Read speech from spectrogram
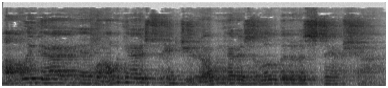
All we got, all we got is pictures. All we got is a little bit of a snapshot.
